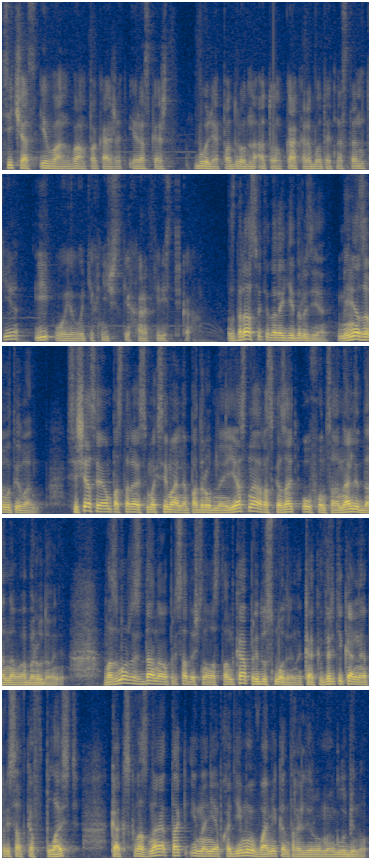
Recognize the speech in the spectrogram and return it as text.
Сейчас Иван вам покажет и расскажет более подробно о том, как работать на станке и о его технических характеристиках. Здравствуйте, дорогие друзья! Меня зовут Иван. Сейчас я вам постараюсь максимально подробно и ясно рассказать о функционале данного оборудования. Возможность данного присадочного станка предусмотрена как вертикальная присадка в пласть, как сквозная, так и на необходимую вами контролируемую глубину.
